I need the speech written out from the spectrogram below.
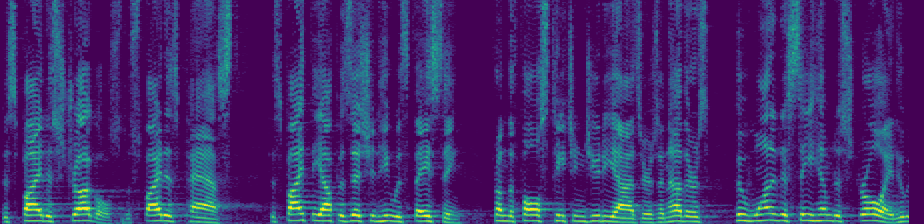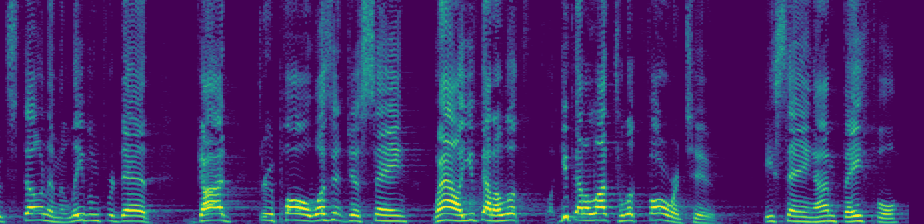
despite his struggles, despite his past, despite the opposition he was facing from the false teaching Judaizers and others who wanted to see him destroyed, who would stone him and leave him for dead. God, through Paul, wasn't just saying, Wow, you've got, to look, you've got a lot to look forward to. He's saying, I'm faithful.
